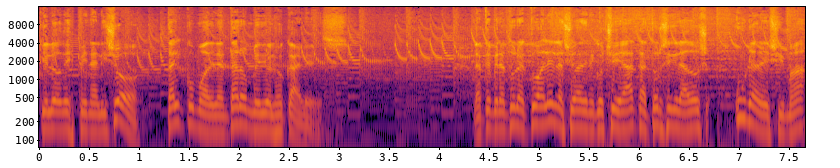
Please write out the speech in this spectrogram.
que lo despenalizó, tal como adelantaron medios locales. La temperatura actual en la ciudad de Necochea, 14 grados, una décima.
